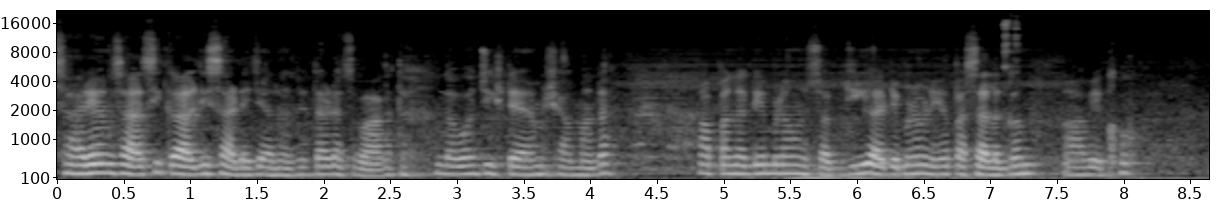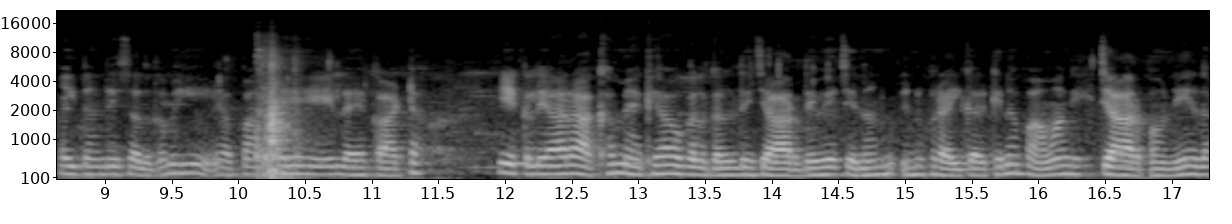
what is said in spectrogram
ਸਾਰਿਆਂ ਨੂੰ ਸਤਿ ਸ਼੍ਰੀ ਅਕਾਲ ਜੀ, ਸਾਡੇ ਚੈਨਲ ਤੇ ਤੁਹਾਡਾ ਸਵਾਗਤ। ਲਓ ਜੀ ਟਾਈਮ ਸ਼ਾਮਾਂ ਦਾ। ਆਪਾਂ ਲੱਗੇ ਬਣਾਉਣ ਸਬਜ਼ੀ, ਅੱਜ ਬਣਾਉਣੇ ਆਪਾਂ ਸਲਗਮ ਆ ਵੇਖੋ ਇਦਾਂ ਦੇ ਸਲਗਮ ਹੀ, ਆਪਾਂ ਤੇ ਇਹ ਲੈ ਕੱਟ। ਇੱਕ ਲਿਆ ਰੱਖ, ਮੈਂ ਕਿਹਾ ਉਹ ਗਲਗਲ ਦੇ ਚਾਰ ਦੇ ਵਿੱਚ ਇਹਨਾਂ ਨੂੰ, ਇਹਨੂੰ ਫਰਾਈ ਕਰਕੇ ਨਾ ਪਾਵਾਂਗੇ, ਚਾਰ ਪਾਉਨੇ ਇਹਦਾ।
